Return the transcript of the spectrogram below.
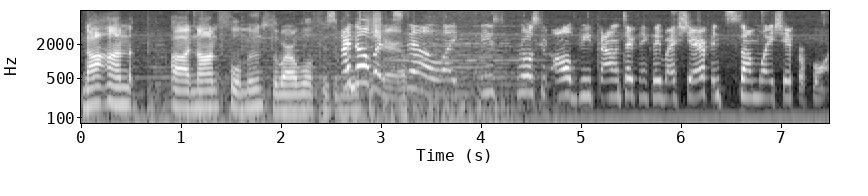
Not on uh, non-full moons. The werewolf is. I know, but sheriff. still, like, these rules can all be found technically by Sheriff in some way, shape, or form.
